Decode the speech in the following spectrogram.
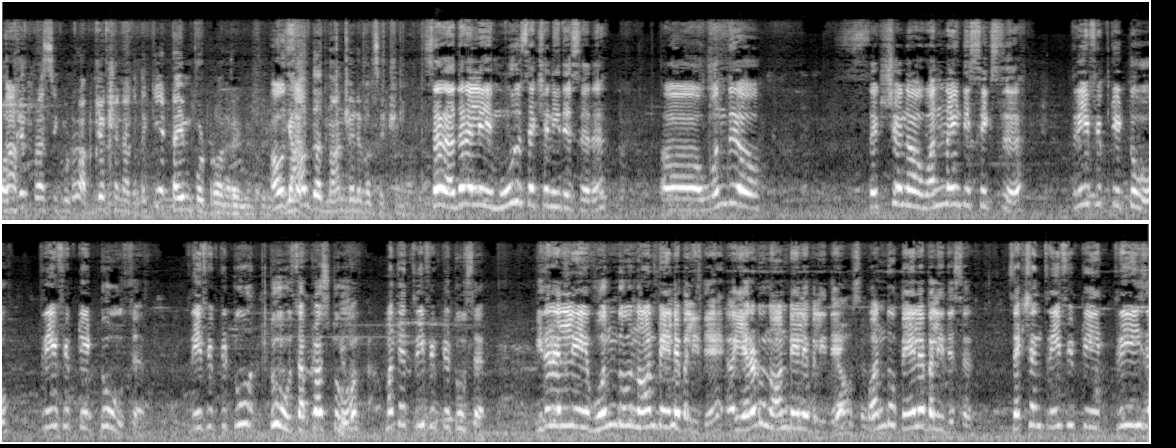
ಪಬ್ಲಿಕ್ ಪ್ರಾಸಿಕ್ಯೂಟರ್ ಅಬ್ಜೆಕ್ಷನ್ ಆಗೋದಕ್ಕೆ ಟೈಮ್ ಕೊಟ್ಟರು. ಯಾವ್ದು ನಾನ್ ವೇಲೇಬಲ್ ಸೆಕ್ಷನ್ ಸರ್. ಅದರಲ್ಲಿ ಮೂರು ಸೆಕ್ಷನ್ ಇದೆ ಸರ್. ಒಂದು section one ninety six three fifty two three fifty two sir. Three fifty two two surplus two ಮತ್ತೆ ತ್ರೀ ಫಿಫ್ಟಿ ಟೂ ಸರ್. ಇದರಲ್ಲಿ ಒಂದು ನಾನ್ ಬೇಲೇಬಲ್ ಇದೆ ಎರಡು ನಾನ್ ಬೇಲೇಬಲ್ ಇದೆ ಒಂದು ಬೇಲೇಬಲ್ ಇದೆ sir. Section three fifty three is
